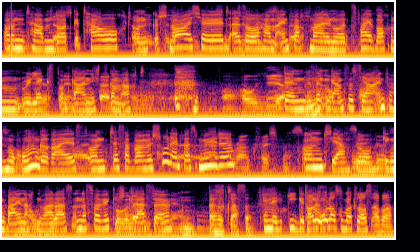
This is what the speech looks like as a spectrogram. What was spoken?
und haben dort getaucht und geschnorchelt. Also two haben weeks. einfach mal nur zwei because Wochen relaxed und gar nichts gemacht. Denn wir sind ein ganzes. Jahr einfach nur rumgereist und deshalb waren wir schon etwas müde. Und ja, so gegen Weihnachten war das und das war wirklich klasse. Das ist klasse. Energie Tolle getankt. Urlaub gemacht, Klaus, aber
